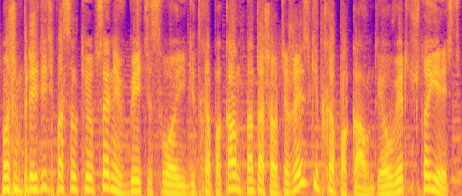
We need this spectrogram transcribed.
В общем, перейдите по ссылке в описании, вбейте свой GitHub аккаунт. Наташа, а у тебя же есть GitHub аккаунт? Я уверен, что есть.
